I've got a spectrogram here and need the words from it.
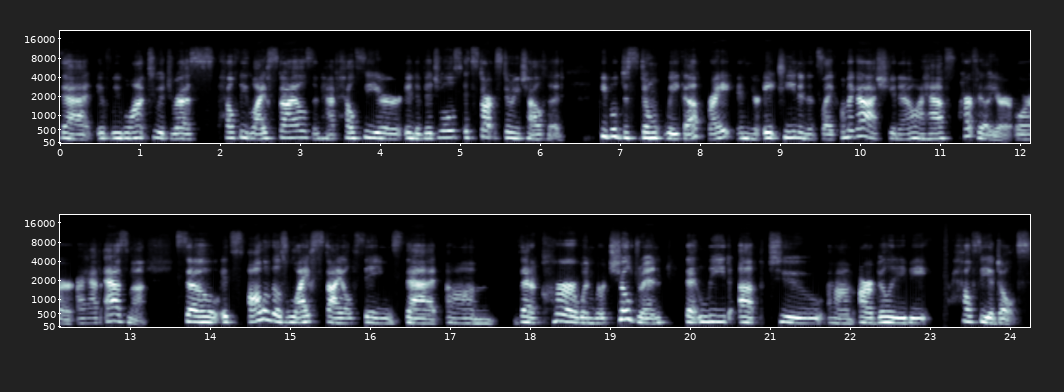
that if we want to address healthy lifestyles and have healthier individuals, it starts during childhood people just don't wake up, right? And you're 18 and it's like, oh my gosh, you know, I have heart failure or I have asthma. So it's all of those lifestyle things that um, that occur when we're children that lead up to um, our ability to be healthy adults.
